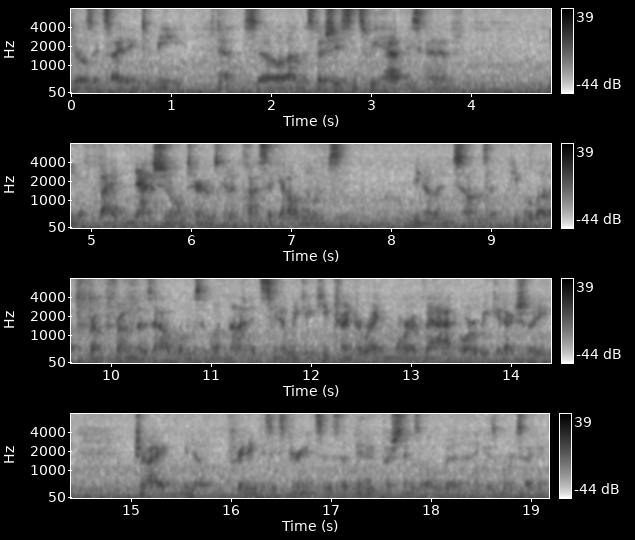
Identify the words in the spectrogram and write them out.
feels exciting to me. Yeah. So um, especially since we have these kind of you know by national terms kind of classic albums you know, and songs that people love from from those albums and whatnot. It's you know we could keep trying to write more of that, or we could actually try you know creating these experiences that maybe push things a little bit. I think is more exciting.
